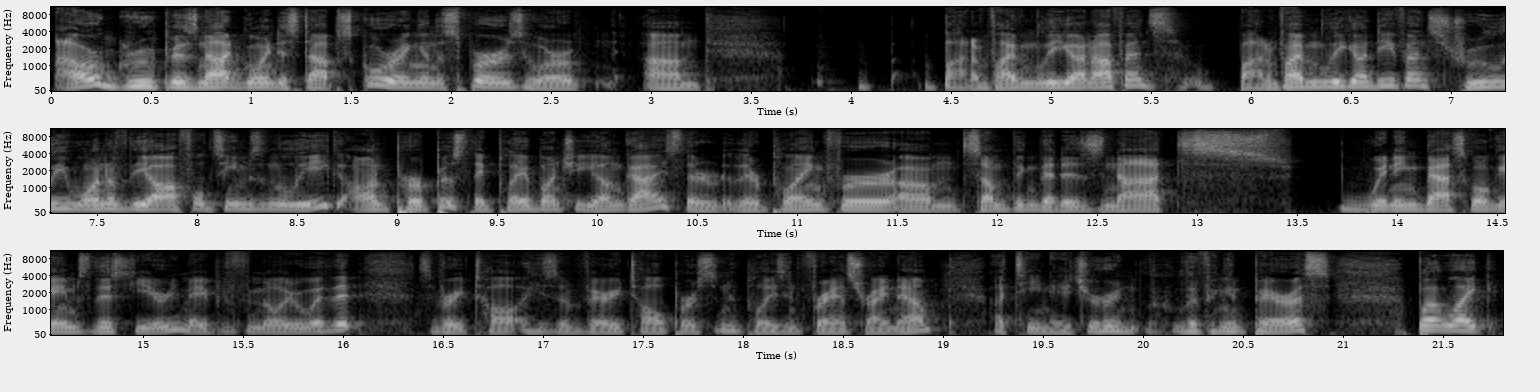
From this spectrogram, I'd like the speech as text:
our group is not going to stop scoring. And the Spurs, who are um, bottom five in the league on offense, bottom five in the league on defense. Truly one of the awful teams in the league on purpose. They play a bunch of young guys. They're they're playing for um, something that is not winning basketball games this year. You may be familiar with it. It's a very tall. He's a very tall person who plays in France right now, a teenager and living in Paris. But like,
